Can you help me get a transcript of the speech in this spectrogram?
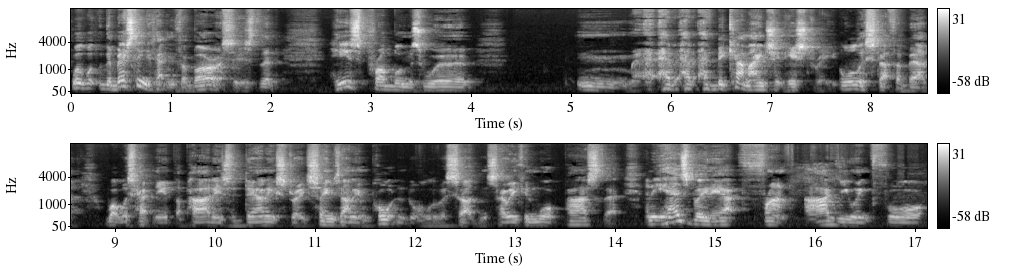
Well, the best thing that happened for Boris is that his problems were mm, have, have, have become ancient history. All this stuff about what was happening at the parties at Downing Street seems unimportant all of a sudden, so he can walk past that. And he has been out front arguing for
